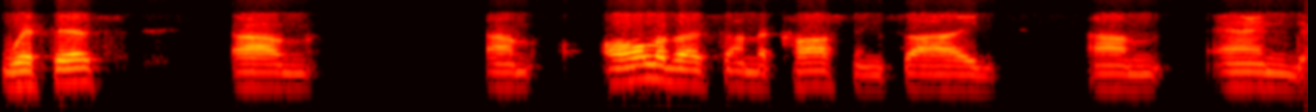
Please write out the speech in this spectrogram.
with this. Um, um, all of us on the costing side um, and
